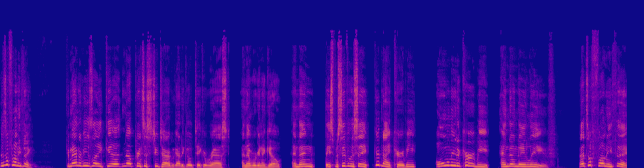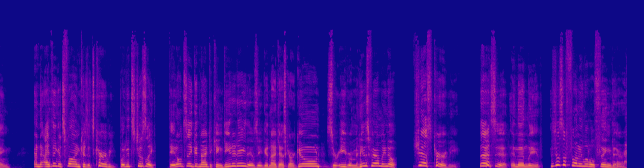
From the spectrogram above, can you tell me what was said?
This is a funny thing. Commander V's like, uh, no, princess is too tired, we gotta go take a rest, and then we're gonna go. And then they specifically say, good night, Kirby, only to Kirby, and then they leave. That's a funny thing. And I think it's fine because it's Kirby, but it's just like they don't say goodnight to King Dedede, they don't say goodnight to Escargoon, Sir Ebrum and his family. No, just Kirby. That's it, and then leave. It's just a funny little thing there.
